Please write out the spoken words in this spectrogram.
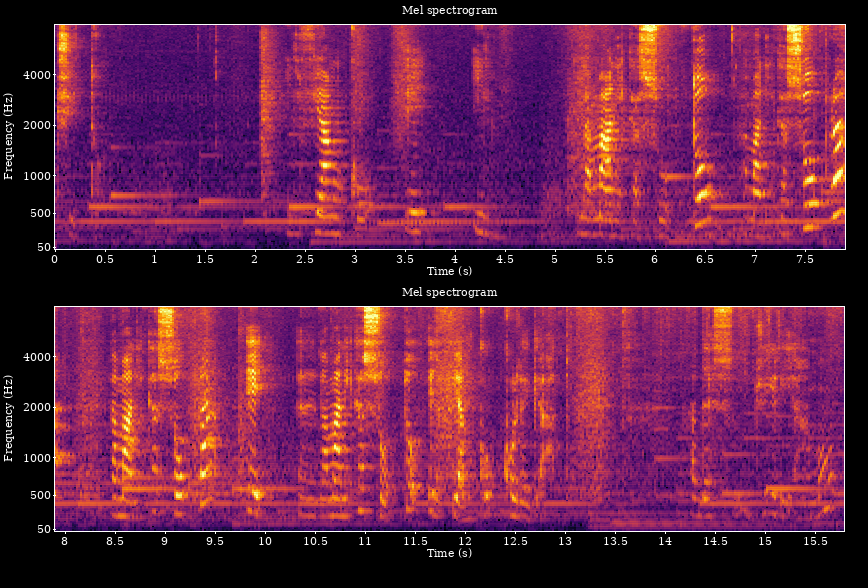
cucito il fianco e il, la manica sotto la manica sopra la manica sopra e eh, la manica sotto e il fianco collegato. Adesso giriamo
